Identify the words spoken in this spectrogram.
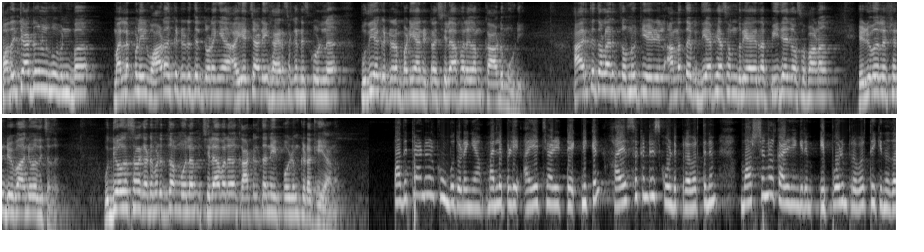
പതിറ്റാണ്ടുകൾക്ക് മുൻപ് മല്ലപ്പള്ളിയിൽ വാടക കെട്ടിടത്തിൽ തുടങ്ങിയ I H R D higher secondary സ്കൂളിന് പുതിയ കെട്ടിടം പണിയാനിട്ട ശിലാഫലകം കാടുമൂടി. ആയിരത്തി തൊള്ളായിരത്തി തൊണ്ണൂറ്റിയേഴിൽ അന്നത്തെ വിദ്യാഭ്യാസ മന്ത്രിയായിരുന്ന പി ജെ ജോസഫാണ് എഴുപത് ലക്ഷം രൂപ അനുവദിച്ചത്. ഉദ്യോഗസ്ഥരുടെ കടുപിടുത്തം മൂലം ശിലാഫലകം കാട്ടിൽ തന്നെ ഇപ്പോഴും കിടക്കുകയാണ്. പതിറ്റാണ്ടുകൾക്ക് മുമ്പ് തുടങ്ങിയ Mallappally Ayyachazhi technical higher secondary സ്കൂളിന്റെ പ്രവർത്തനം വർഷങ്ങൾ കഴിഞ്ഞെങ്കിലും ഇപ്പോഴും പ്രവർത്തിക്കുന്നത്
